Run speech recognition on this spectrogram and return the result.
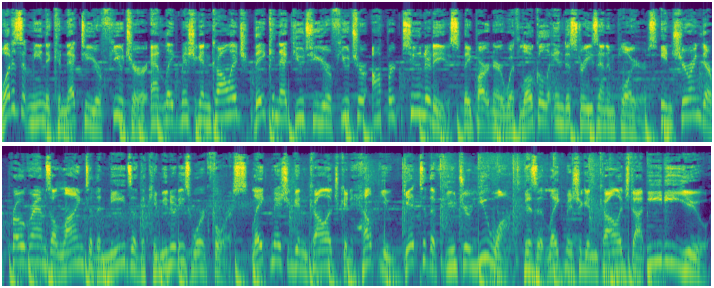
What does it mean to connect to your future at Lake Michigan College? They connect you to your future opportunities. They partner with local industries and employers, ensuring their programs align to the needs of the community's workforce. Lake Michigan College can help you get to the future you want. Visit lakemichigancollege.edu.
